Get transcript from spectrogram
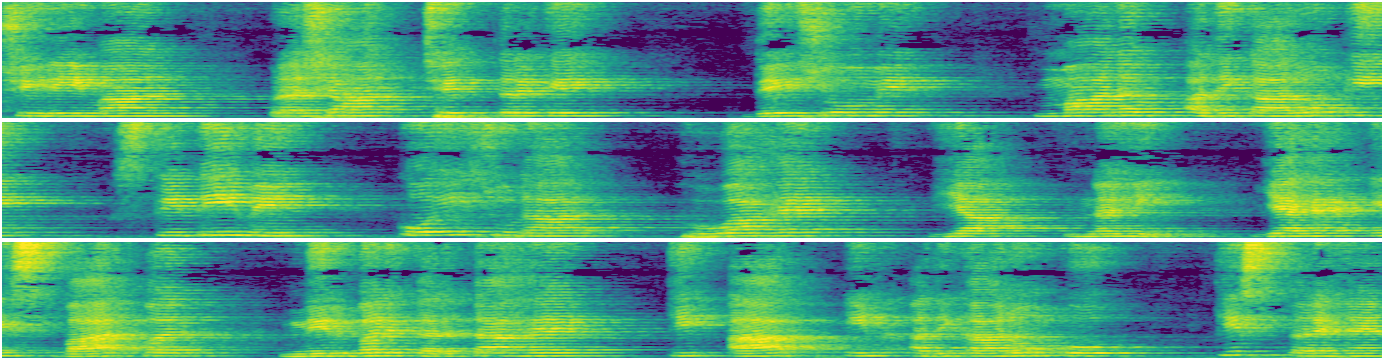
श्रीमान प्रशांत क्षेत्र के देशों में मानव अधिकारों की स्थिति में कोई सुधार हुआ है या नहीं, यह इस बात पर निर्भर करता है कि आप इन अधिकारों को किस तरह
